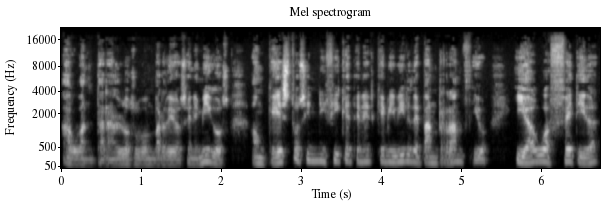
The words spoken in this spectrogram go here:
Aguantarán los bombardeos enemigos, aunque esto signifique tener que vivir de pan rancio y agua fétida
